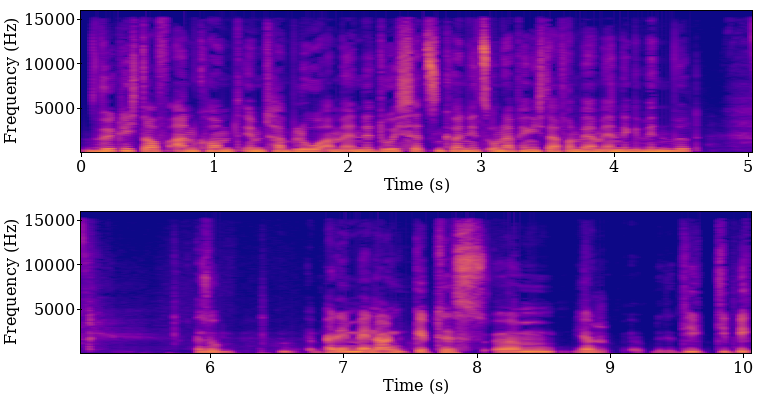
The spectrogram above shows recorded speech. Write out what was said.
wirklich drauf ankommt, im Tableau am Ende durchsetzen können, jetzt unabhängig davon, wer am Ende gewinnen wird? Also bei den Männern gibt es ähm, ja die, die Big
